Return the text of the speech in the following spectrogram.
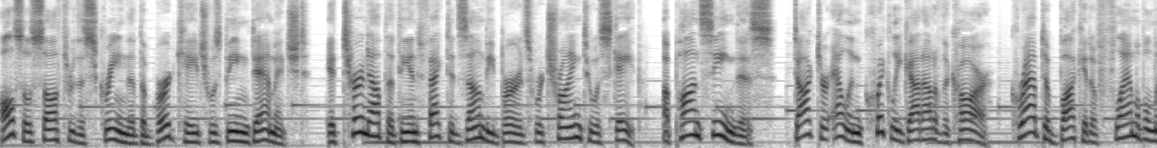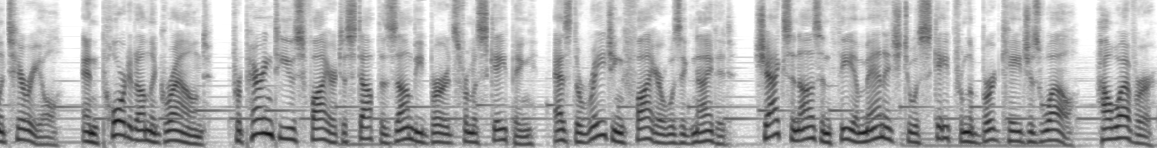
also saw through the screen that the birdcage was being damaged. It turned out that the infected zombie birds were trying to escape. Upon seeing this, Dr. Ellen quickly got out of the car, grabbed a bucket of flammable material, and poured it on the ground, preparing to use fire to stop the zombie birds from escaping. As the raging fire was ignited, Jackson, Oz, and Thea managed to escape from the birdcage as well. However,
